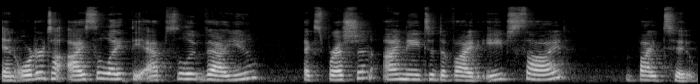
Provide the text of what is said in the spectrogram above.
In order to isolate the absolute value expression, I need to divide each side by 2.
